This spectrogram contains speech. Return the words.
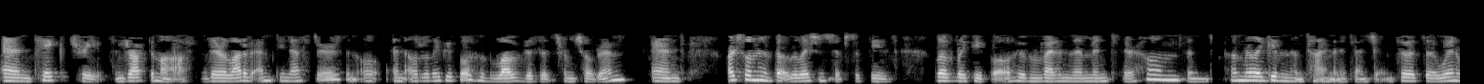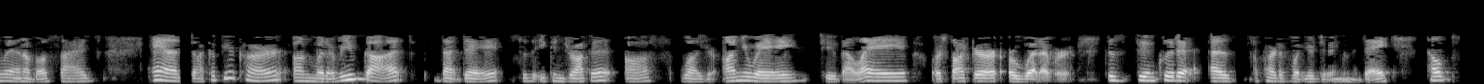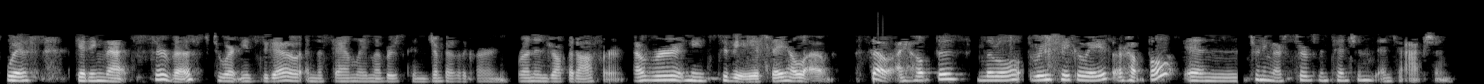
and take treats and drop them off. There are a lot of empty nesters and, and elderly people who love visits from children and our children have built relationships with these lovely people who've invited them into their homes and I'm really giving them time and attention. So it's a win-win on both sides. And stock up your car on whatever you've got that day so that you can drop it off while you're on your way to ballet or soccer or whatever. Just to include it as a part of what you're doing in the day helps with getting that service to where it needs to go and the family members can jump out of the car and run and drop it off or however it needs to be. Say hello. So I hope those little three takeaways are helpful in turning our service intentions into action.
